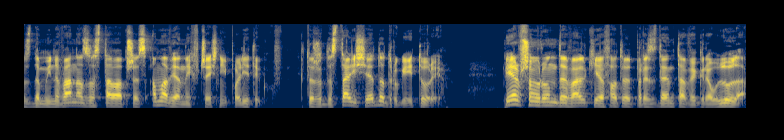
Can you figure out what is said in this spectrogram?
Zdominowana została przez omawianych wcześniej polityków, którzy dostali się do drugiej tury. Pierwszą rundę walki o fotel prezydenta wygrał Lula,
